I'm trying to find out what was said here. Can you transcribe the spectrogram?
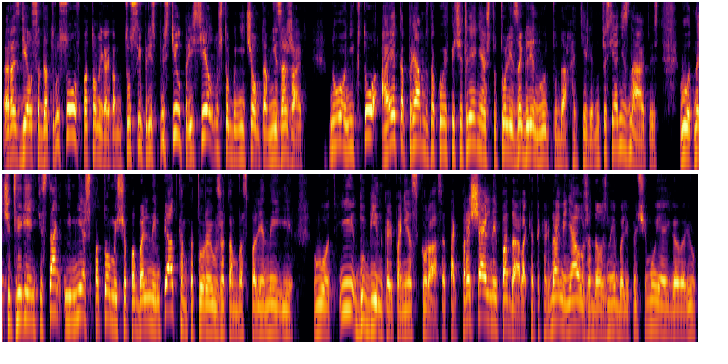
разделся до трусов, потом как там трусы приспустил, присел, ну, чтобы ничем там не зажать. Но никто, а это прям такое впечатление, что то ли заглянуть туда хотели. Ну, то есть я не знаю, то есть вот на четвереньки стань, и мне ж потом еще по больным пяткам, которые уже там воспалены, и вот, и дубинкой по несколько раз. Это так, прощальный подарок. Это когда меня уже должны были, почему я и говорю,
